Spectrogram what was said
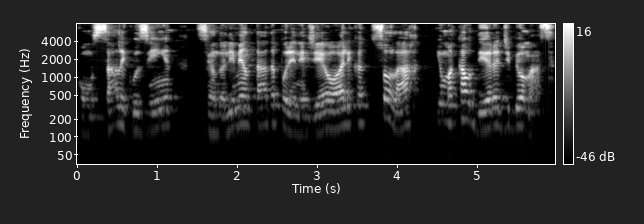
como sala e cozinha, sendo alimentada por energia eólica, solar e uma caldeira de biomassa.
